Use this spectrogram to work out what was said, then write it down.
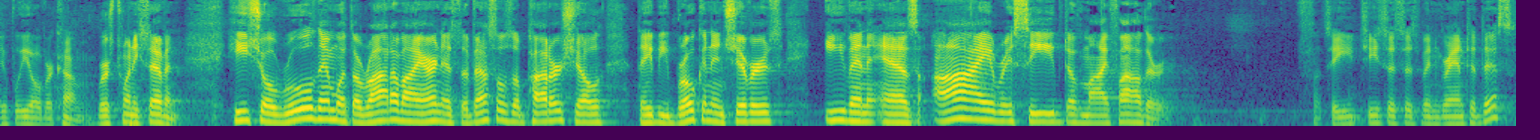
if we overcome. Verse 27 He shall rule them with a rod of iron, as the vessels of potter shall they be broken in shivers, even as I received of my Father. See, Jesus has been granted this.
